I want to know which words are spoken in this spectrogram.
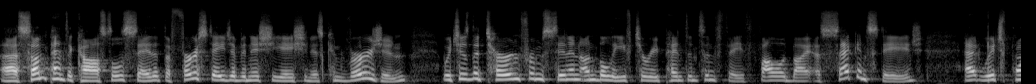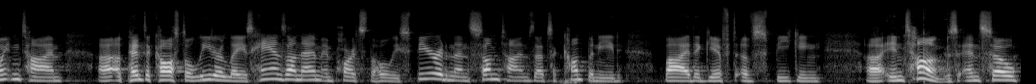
uh, some Pentecostals say that the first stage of initiation is conversion, which is the turn from sin and unbelief to repentance and faith, followed by a second stage, at which point in time uh, a Pentecostal leader lays hands on them, imparts the Holy Spirit, and then sometimes that's accompanied by the gift of speaking uh, in tongues. And so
